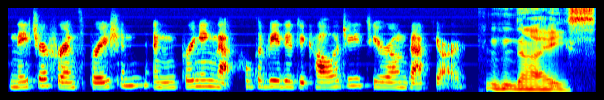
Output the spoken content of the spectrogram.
nature for inspiration and bringing that cultivated ecology to your own backyard. Nice.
